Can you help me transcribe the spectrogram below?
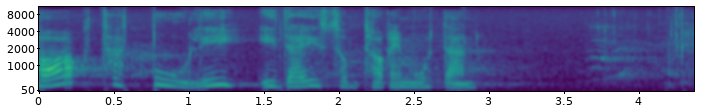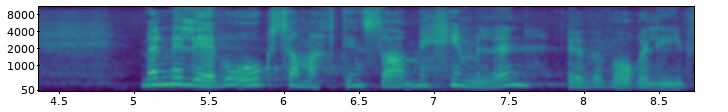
har tatt bolig i de som tar imot han. Men vi lever òg, som Martin sa, med himmelen over våre liv.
